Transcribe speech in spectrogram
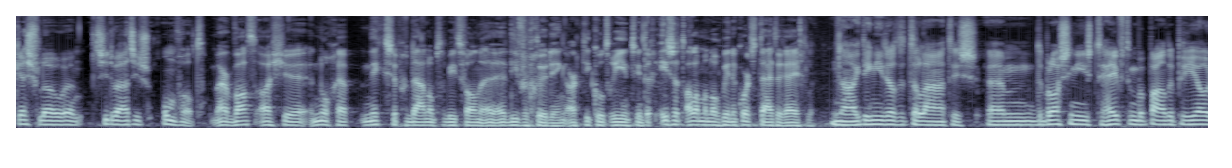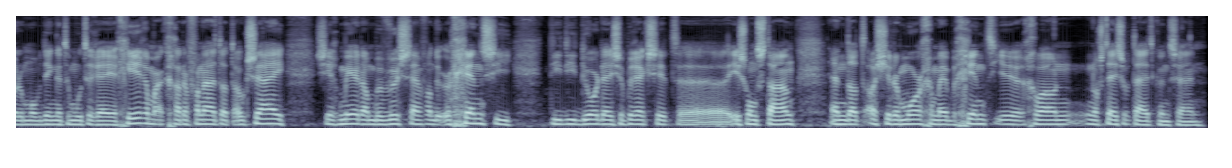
cashflow uh, situaties omvalt. Maar wat als je nog hebt, niks hebt gedaan op het gebied van uh, die vergunning, artikel 23, is het allemaal nog binnen korte tijd te regelen? Nou, ik denk niet dat het te laat is. Um, de Belastingdienst heeft een bepaalde periode om op dingen te moeten reageren, maar ik ga ervan uit dat ook zij zich meer dan bewust zijn van de urgentie die die door deze brexit uh, is ontstaan. En dat als je er morgen mee begint, je gewoon nog steeds op tijd kunt zijn.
